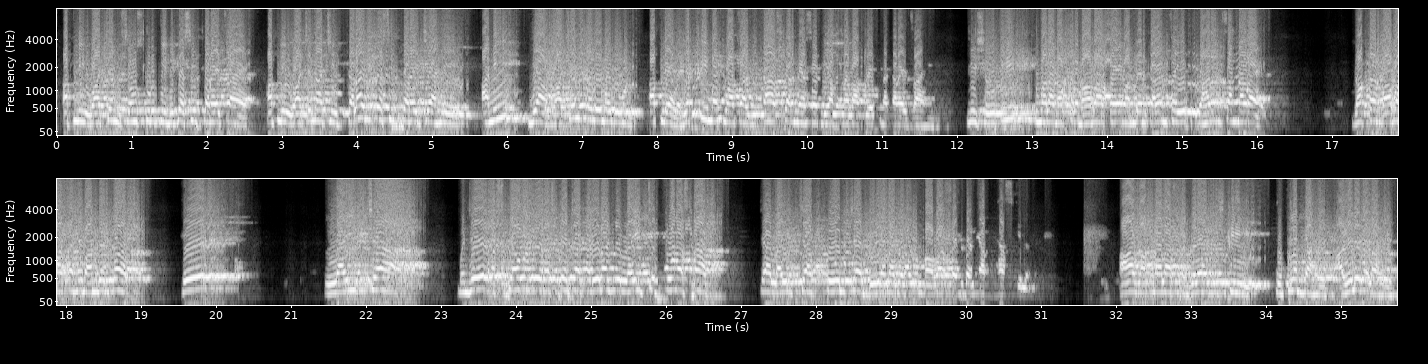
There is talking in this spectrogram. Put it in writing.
आपली वाचन संस्कृती विकसित करायचं आहे. आपली वाचनाची कला विकसित करायची आहे आणि या वाचन कलेमधून आपल्या व्यक्तिमत्वाचा विकास करण्यासाठी आपल्याला प्रयत्न करायचा आहे. मी शेवटी तुम्हाला डॉक्टर बाबासाहेब आंबेडकरांचं एक उदाहरण सांगणार आहे. डॉक्टर बाबासाहेब आंबेडकर हे लाईटच्या म्हणजे रस्त्यावर जे रस्त्याच्या कडेला जे लाईटचे पोल असतात त्या लाईटच्या पोलच्या दिव्याला बसून बाबासाहेबांनी अभ्यास केला. आज आपल्याला सगळ्या गोष्टी उपलब्ध आहेत अवेलेबल आहेत.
